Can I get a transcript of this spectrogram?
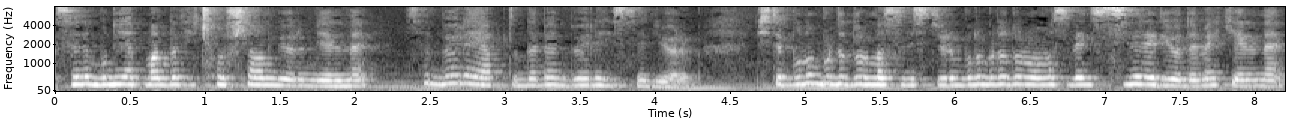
senin bunu yapmandan hiç hoşlanmıyorum yerine sen böyle yaptığında ben böyle hissediyorum. İşte bunun burada durmasını istiyorum, bunun burada durmaması beni sinir ediyor demek yerine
